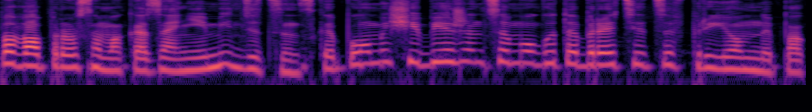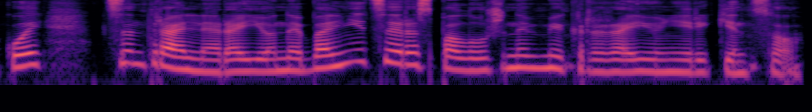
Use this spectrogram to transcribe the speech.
По вопросам оказания медицинской помощи беженцы могут обратиться в приемный покой Центральной районной больницы, расположенной в микрорайоне Рекинцо.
